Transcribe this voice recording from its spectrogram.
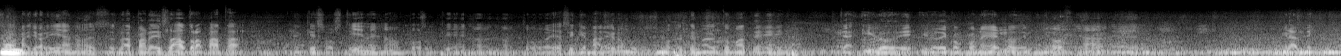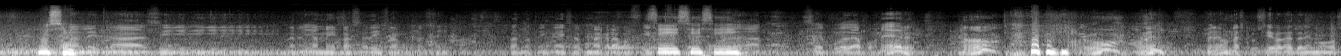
la Mm. mayoría, ¿no? Es la, es otra pata que- que sostiene, ¿no? Porque no, no todo hay. Así que me alegro muchísimo del tema del tomate ya, y lo de y lo de componer, lo de Muñoz, ya eh, grande. Pues sí. las letras y, y, bueno, ya me pasaréis algunas sí, cuando tengáis alguna grabación. Sí, sí, se sí. Pueda, se pueda poner, ¿no? Claro, a ver. Mira, una exclusiva la tenemos,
